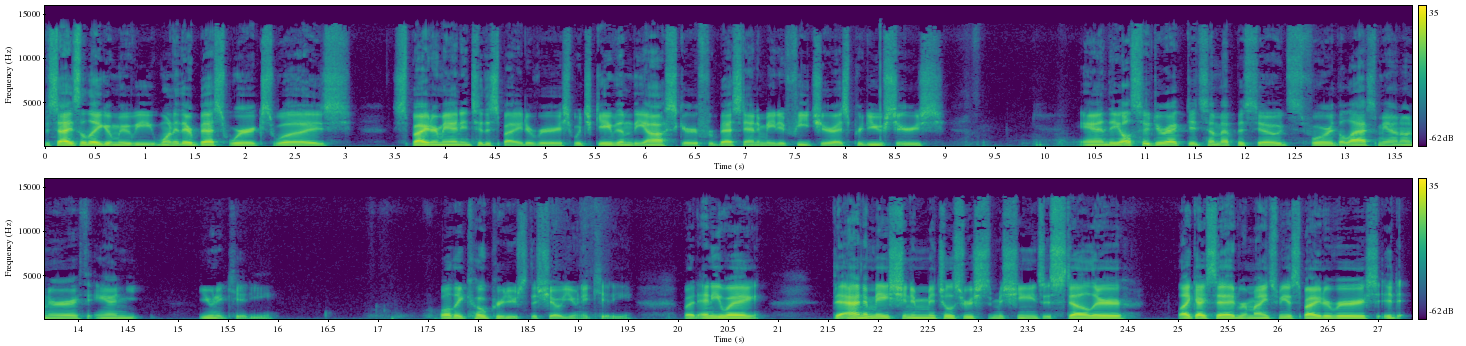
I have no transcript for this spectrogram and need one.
besides the Lego movie, one of their best works was Spider Man Into the Spider Verse, which gave them the Oscar for Best Animated Feature as producers. And they also directed some episodes for The Last Man on Earth and Unikitty. Well, they co produced the show Unikitty. But anyway, the animation in Mitchell's vs. Machines is stellar. Like I said, reminds me of Spider Verse. It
